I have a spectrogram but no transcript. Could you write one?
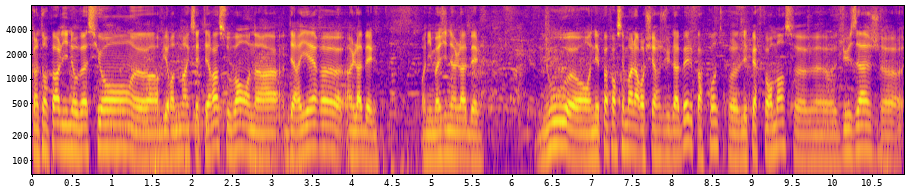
quand on parle d'innovation, environnement, etc., souvent on a derrière un label. On imagine un label. Nous, euh, on n'est pas forcément à la recherche du label. Par contre, euh, les performances euh, d'usage euh,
